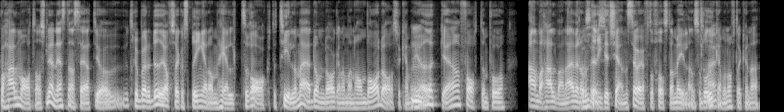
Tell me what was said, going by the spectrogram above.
På halvmaraton skulle jag nästan säga att jag tror både du och jag försöker springa dem helt rakt och till och med de dagarna man har en bra dag så kan man ju Mm. öka farten på andra halvan. Även om det inte Precis. riktigt känns så efter första milen så brukar Nej. man ofta kunna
